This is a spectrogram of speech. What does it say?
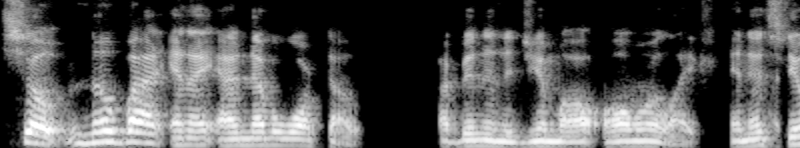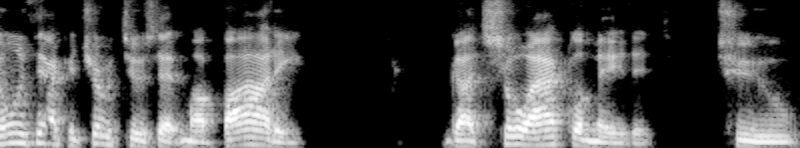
So nobody, and I, I never walked out. I've been in the gym all, all my life. And that's the only thing I contribute to is that my body got so acclimated to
